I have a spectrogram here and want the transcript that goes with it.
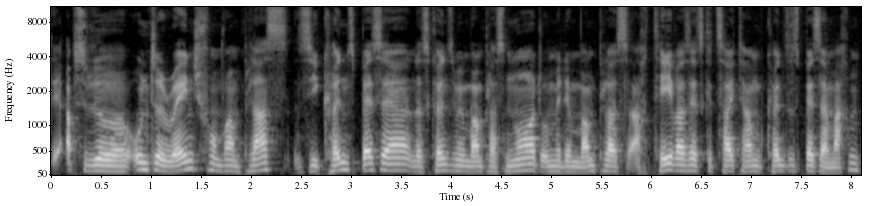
die absolute untere Range vom OnePlus. Sie können es besser, das können sie mit dem OnePlus Nord und mit dem OnePlus 8T, was sie jetzt gezeigt haben, können sie es besser machen.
